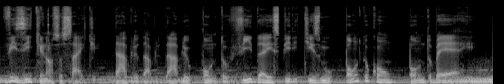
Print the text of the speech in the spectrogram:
Visite nosso site www.vidaespiritismo.com.br.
